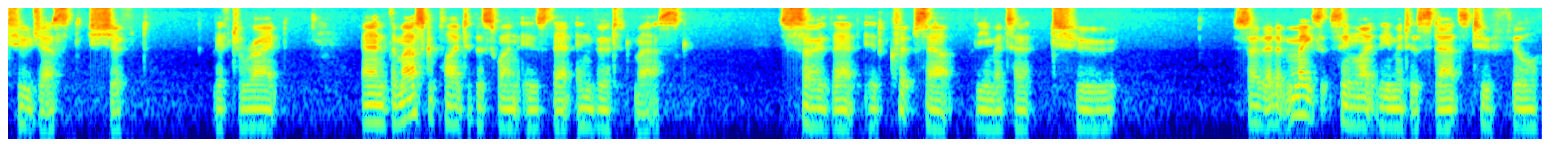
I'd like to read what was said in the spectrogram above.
to just shift left to right And the mask applied to this one is that inverted mask so that it clips out the emitter to so that it makes it seem like the emitter starts to fill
